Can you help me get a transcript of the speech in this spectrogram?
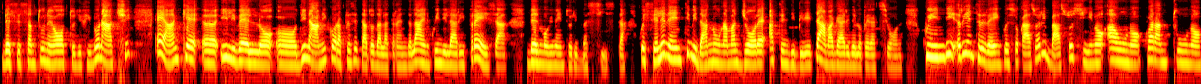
del 61,8 di Fibonacci e anche eh, il livello oh, dinamico rappresentato dalla trend line, quindi la ripresa del movimento ribassista. Questi elementi mi danno una maggiore attendibilità magari dell'operazione, quindi rientrerei in questo caso a ribasso sino a 1,41,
